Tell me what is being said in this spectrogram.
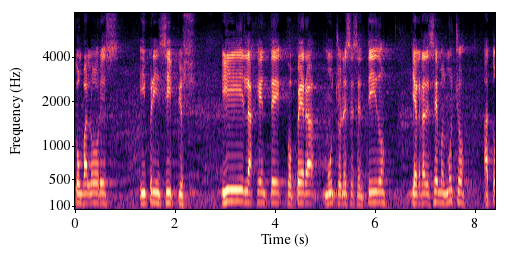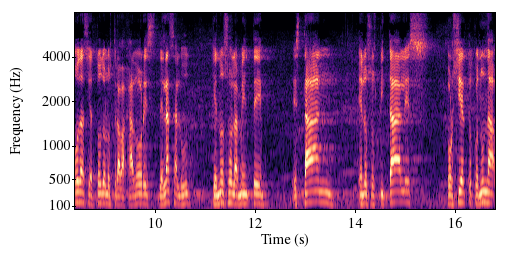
con valores y principios, y la gente coopera mucho en ese sentido y agradecemos mucho a todas y a todos los trabajadores de la salud que no solamente están en los hospitales, por cierto, con una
